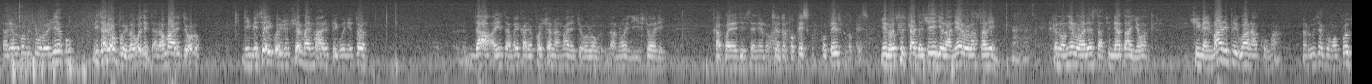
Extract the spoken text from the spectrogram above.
Stalin a făcut teologie cu Vitarea Opului, la Odeta, era mare teolog. Din biserică a ieșit cel mai mare pregonitor. Da, aici mai care a fost cel mai mare teolog la noi de istorie, ca părinte Stănilu. Teodor Popescu. Popescu. Popescu. El a scris ca de aceea de la Nero la Stalin. Aha. Și când Omnel a arestat și ne-a dat Ioachim. Și mai mare prigoană acum, în Rusia, cum au fost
